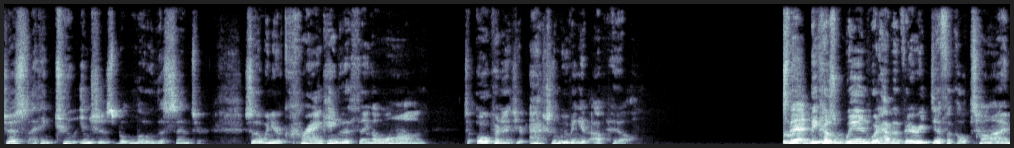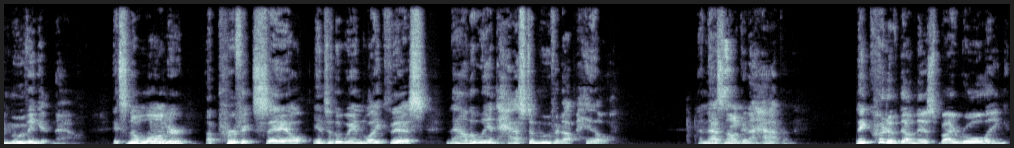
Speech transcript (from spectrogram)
just I think two inches below the center, so that when you're cranking the thing along to open it, you're actually moving it uphill. That because wind would have a very difficult time moving it now. It's no longer a perfect sail into the wind like this. Now the wind has to move it uphill. And that's not going to happen. They could have done this by rolling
